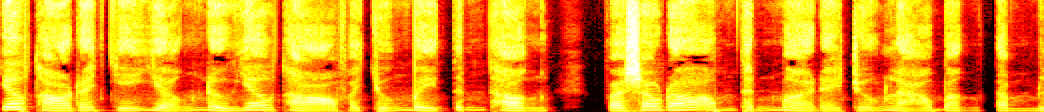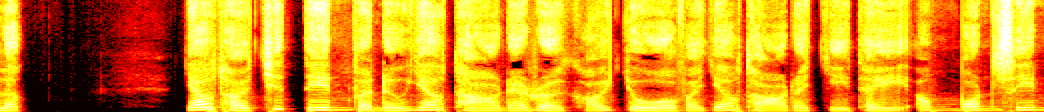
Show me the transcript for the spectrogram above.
Giáo thọ đã chỉ dẫn nữ giáo thọ và chuẩn bị tinh thần và sau đó ông thỉnh mời đại trưởng lão bằng tâm lực. Giáo thọ Chitin và nữ giáo thọ đã rời khỏi chùa và giáo thọ đã chỉ thị ông Bonsin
